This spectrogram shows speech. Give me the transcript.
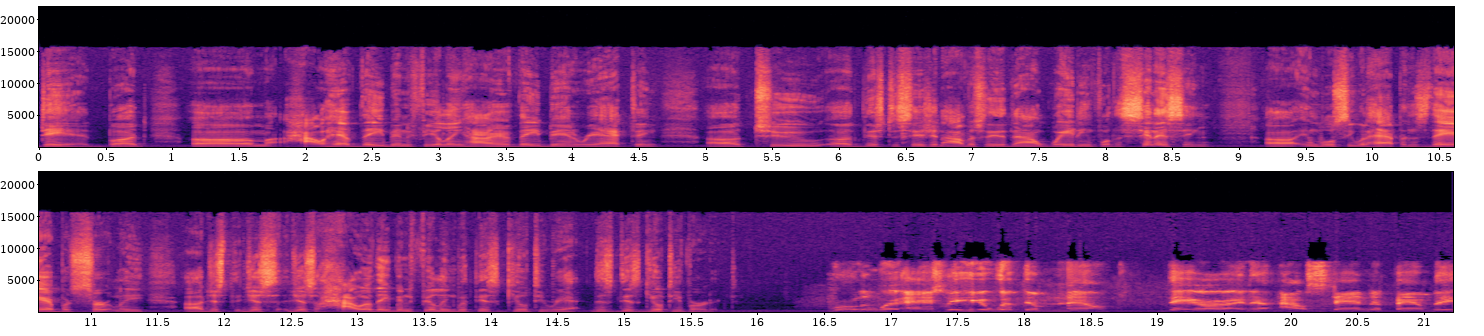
dead. But um, how have they been feeling? How have they been reacting uh, to uh, this decision? Obviously, they're now waiting for the sentencing. Uh, and we'll see what happens there. But certainly, uh, just just just how have they been feeling with this guilty react this this guilty verdict? Roland, we're actually here with them now. They are an outstanding family.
